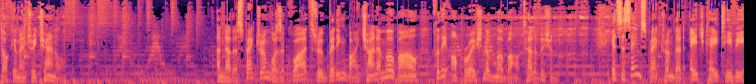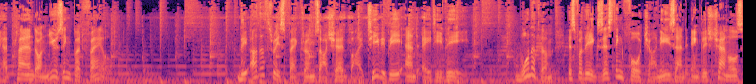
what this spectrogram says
documentary channel. Another spectrum was acquired through bidding by China Mobile for the operation of mobile television. It's the same spectrum that HKTV had planned on using but failed. The other three spectrums are shared by TVB and ATV. One of them is for the existing four Chinese and English channels,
